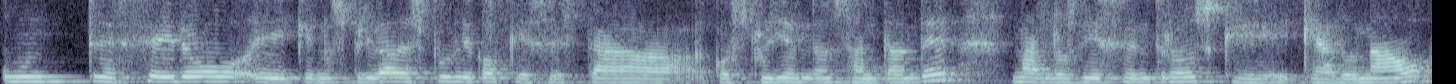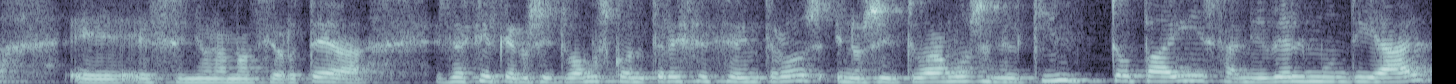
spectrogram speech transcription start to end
un tercero eh, que no es privado, es público, que se está construyendo en Santander, más los 10 centros que, ha donado eh, el señor Amancio Ortega. Es decir, que nos situamos con 13 centros y nos situamos en el quinto país a nivel mundial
